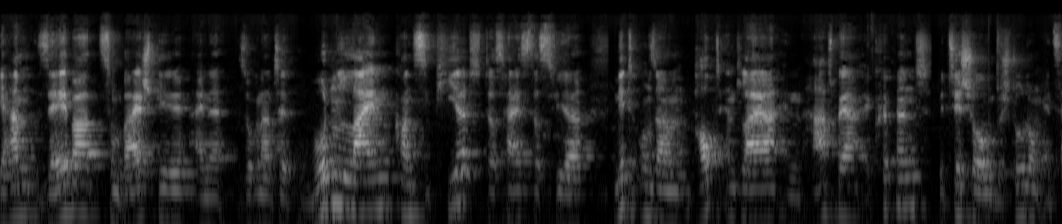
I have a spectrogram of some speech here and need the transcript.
Wir haben selber zum Beispiel eine sogenannte Wooden Line konzipiert. Das heißt, dass wir mit unserem Hauptentleiher in Hardware, Equipment, Betischung, Bestuhlung etc.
